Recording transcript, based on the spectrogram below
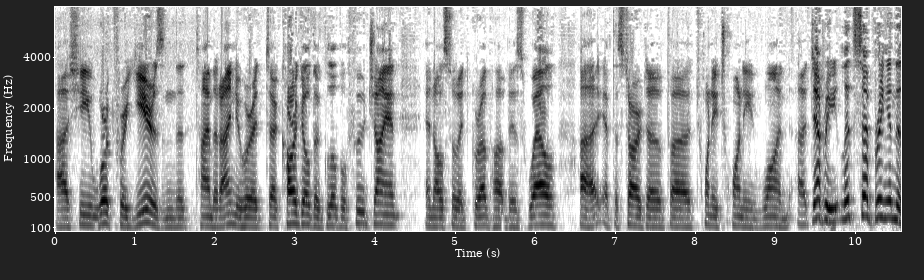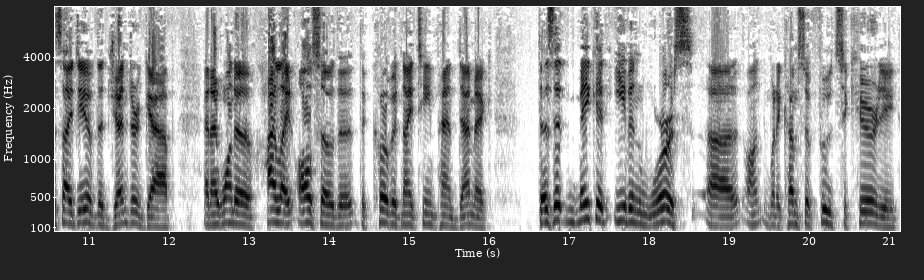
Uh, she worked for years in the time that I knew her at uh, Cargill, the global food giant, and also at Grubhub as well uh, at the start of uh, 2021. Uh, Devry, let's uh, bring in this idea of the gender gap. And I want to highlight also the, the COVID 19 pandemic does it make it even worse uh, on, when it comes to food security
